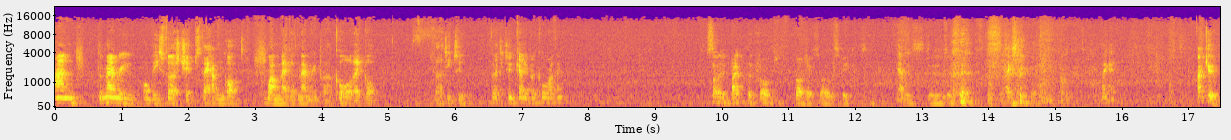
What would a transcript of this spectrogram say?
And the memory of these first chips, they haven't got one meg of memory per core, they've got 32, 32K per core, I think. Somebody back the pro- project while we speak. So Yeah. please do- do so. Excellent. Okay. Thank you.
